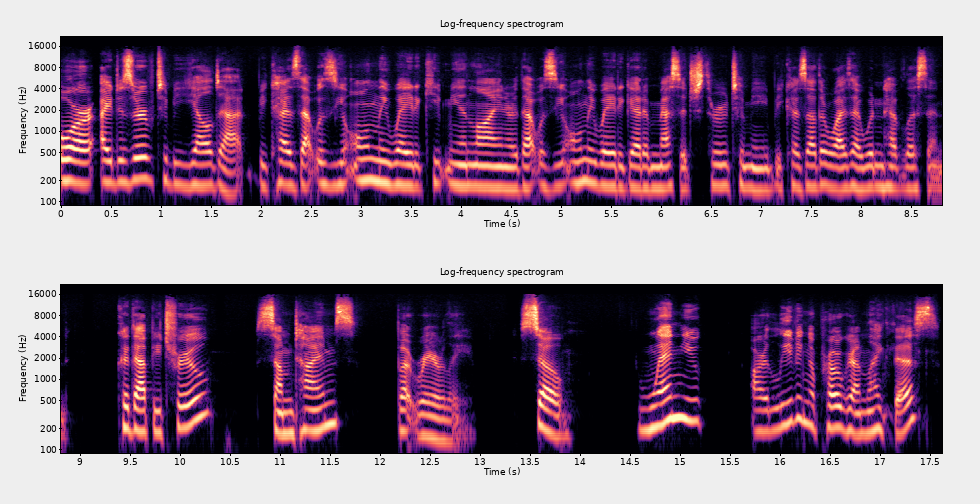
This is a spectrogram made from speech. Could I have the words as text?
or I deserve to be yelled at because that was the only way to keep me in line, or that was the only way to get a message through to me because otherwise I wouldn't have listened. Could that be true? sometimes, but rarely. So, when you are leaving a program like this,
